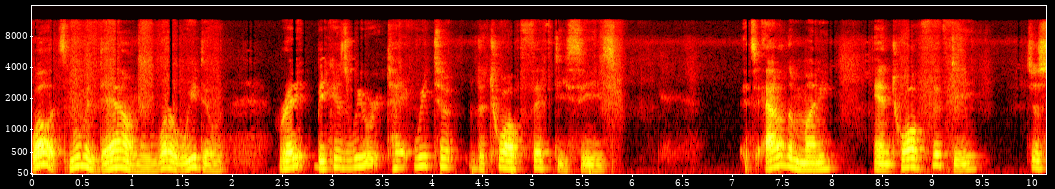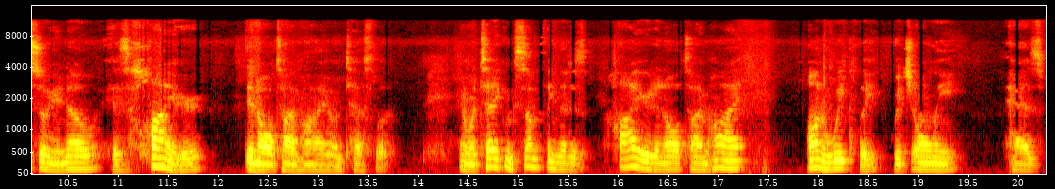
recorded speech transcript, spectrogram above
well, it's moving down and what are we doing? Right? Because we were we took the 1250 Cs. It's out of the money and 1250, just so you know, is higher than all-time high on Tesla. And we're taking something that is higher than all-time high on a weekly, which only has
